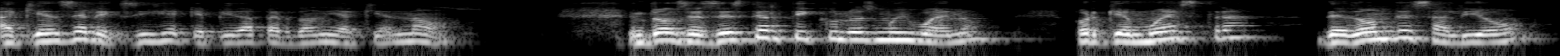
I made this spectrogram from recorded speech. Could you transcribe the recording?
¿A quién se le exige que pida perdón y a quién no? Entonces, este artículo es muy bueno porque muestra ¿De dónde salió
